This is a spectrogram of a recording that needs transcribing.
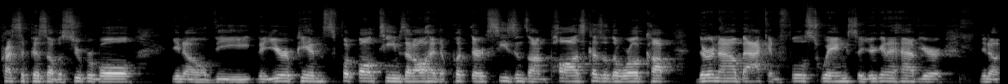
precipice of a Super Bowl. You know, the the European football teams that all had to put their seasons on pause because of the World Cup, they're now back in full swing. So you're going to have your, you know,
